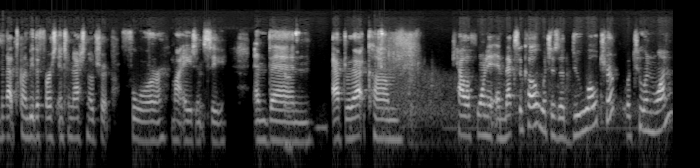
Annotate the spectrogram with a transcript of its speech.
that's going to be the first international trip for my agency. And then after that come California and Mexico, which is a duo trip or two in one,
